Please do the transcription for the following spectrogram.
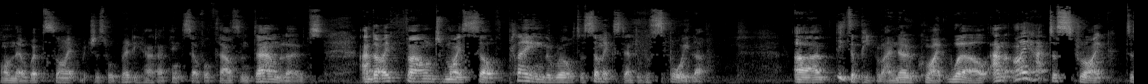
on their website, which has already had, I think, several thousand downloads. And I found myself playing the role to some extent of a spoiler. Um, these are people I know quite well, and I had to strike, to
